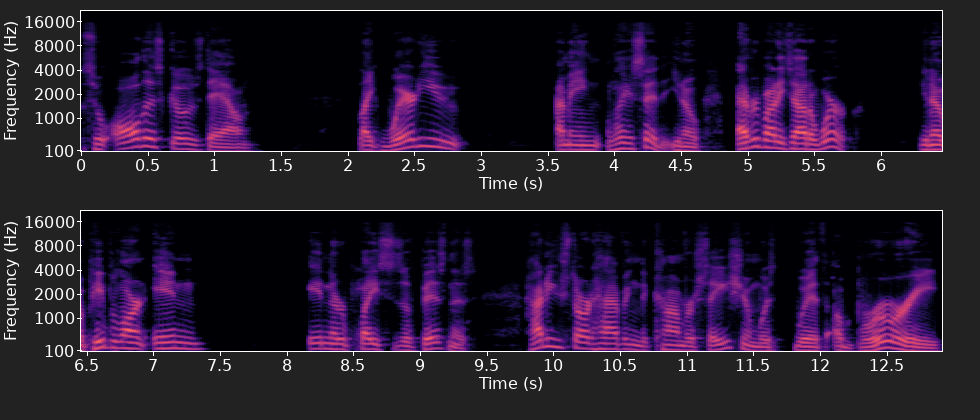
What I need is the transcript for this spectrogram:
so all this goes down. Like where do you I mean, like I said, you know, everybody's out of work. You know, people aren't in in their places of business. How do you start having the conversation with with a brewery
